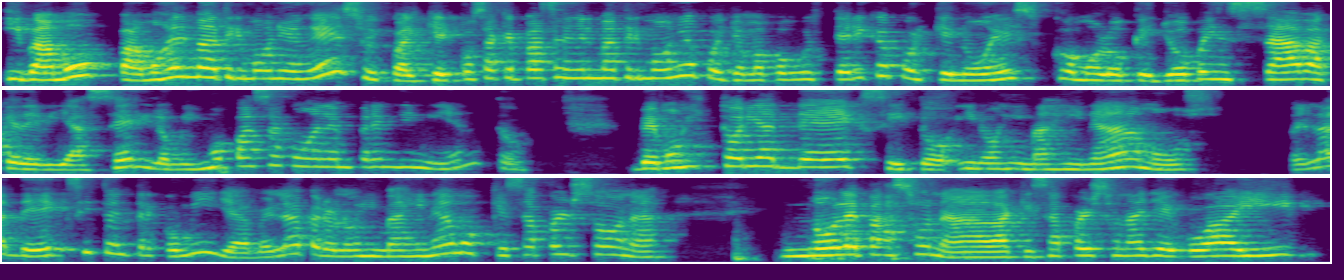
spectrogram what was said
Y vamos, vamos al matrimonio en eso, y cualquier cosa que pase en el matrimonio, pues yo me pongo histérica porque no es como lo que yo pensaba que debía ser. Y lo mismo pasa con el emprendimiento. Vemos historias de éxito y nos imaginamos ¿verdad? De éxito, entre comillas, ¿verdad? Pero nos imaginamos que esa persona no le pasó nada, que esa persona llegó ahí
